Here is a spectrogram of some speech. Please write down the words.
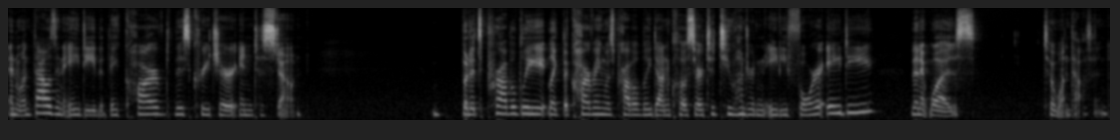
and 1000 AD that they carved this creature into stone. But it's probably like the carving was probably done closer to 284 AD than it was to 1000.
